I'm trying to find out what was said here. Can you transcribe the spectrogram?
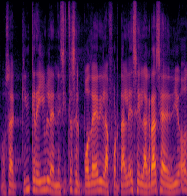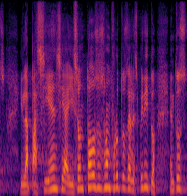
o sea, qué increíble. Necesitas el poder y la fortaleza y la gracia de Dios y la paciencia y son todos esos son frutos del Espíritu. Entonces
